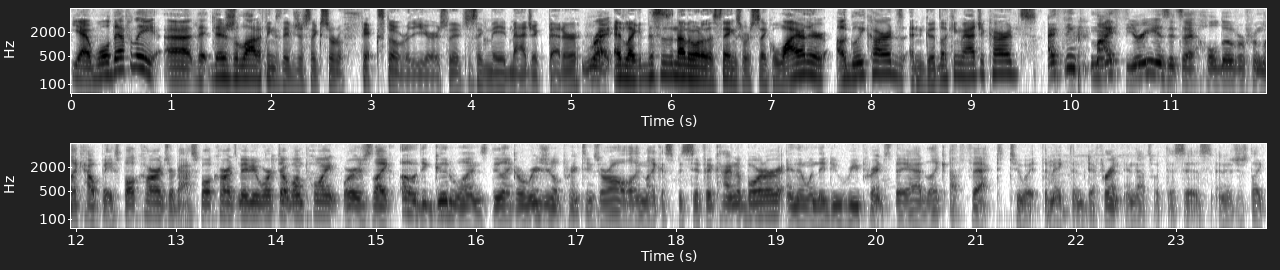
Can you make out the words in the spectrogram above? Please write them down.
Yeah, well, definitely. Uh, th- there's a lot of things they've just like sort of fixed over the years. So they've just like made Magic better, Right. And like this is another one of those things where it's like, why are there ugly cards and good-looking Magic cards? I think my theory is it's a holdover from like how baseball cards or basketball cards maybe worked at one point, where it's like, oh, the good ones, the like original printings are all in like a specific kind of border, and then when they do reprints, they add like effect to it to make them different, and that's what this is. And it's just like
